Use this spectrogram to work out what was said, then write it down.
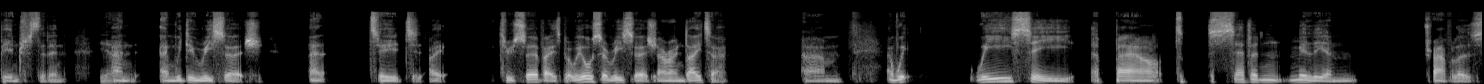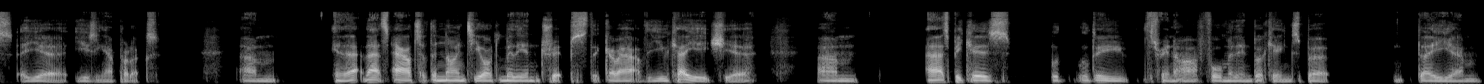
be interested in, Yeah. and and we do research and to, to I, through surveys, but we also research our own data, um, and we we see about seven million travelers a year using our products. Um, you know, that, that's out of the 90 odd million trips that go out of the UK each year. Um, and that's because we'll, we'll do three and a half, four million bookings, but they um,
